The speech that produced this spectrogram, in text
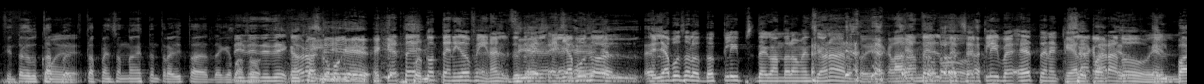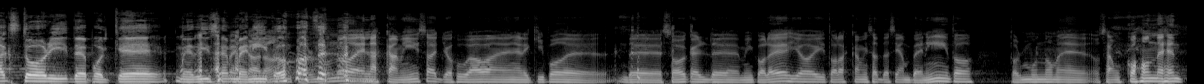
Siento que tú estás, Como que- estás pensando en esta entrevista desde que Sí, pasó. sí, sí, sí, Tú cabrón. estás como que... es que este es el contenido final. Sí, él, él ya puso, el- él ya puso los dos clips de cuando lo mencionaron. Estoy aclarando Este es el tercer clip es este en el que él sepa aclara el, todo. el backstory de por qué me dicen Pues, Benito. cabrón, todo el mundo en las camisas, yo jugaba en el equipo de, de soccer de mi colegio y todas las camisas decían Benito. Todo el mundo me... O sea, un cojón de gente...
